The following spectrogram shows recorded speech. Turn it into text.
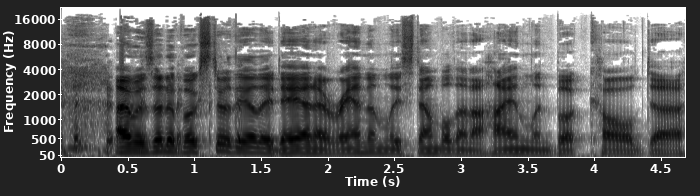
I was at a bookstore the other day and I randomly stumbled on a Heinlein book called uh,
